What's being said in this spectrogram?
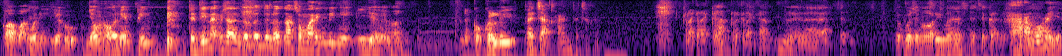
Kok apa ngene Yahoo? yang mau ini bing jadi nek misalnya download download langsung maring lingi Iya memang. Nek Google li bacakan bacakan krek-krekan, krek-krekan. Alah, jan. Coba aja ngori Mas, aja krek. haram ora ya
